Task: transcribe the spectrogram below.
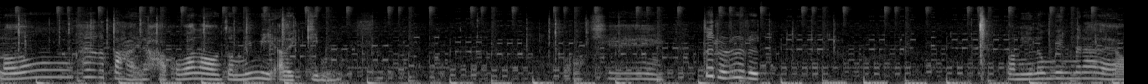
เราต้องแค่กระต่ายนะคะ เพราะว่าเราจะไม่มีอะไรกิน โอเคตึ๊ดดดตอนนี้เริ่มวิ่งไม่ได้แล้ว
